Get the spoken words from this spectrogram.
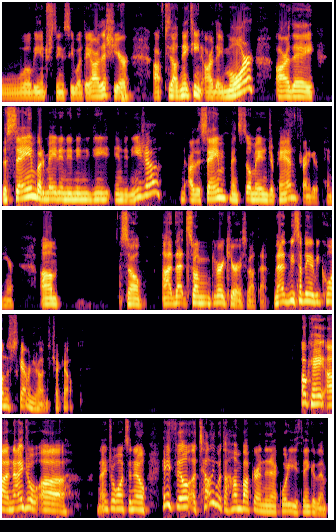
will be interesting to see what they are this year of 2018. Are they more? Are they the same but made in Indonesia? Are the same and still made in Japan? I'm trying to get a pin here. Um, so uh, that so I'm very curious about that. That'd be something that'd be cool on the scavenger hunt to check out. Okay, uh, Nigel. Uh, Nigel wants to know, hey Phil, a telly with a humbucker in the neck. What do you think of them?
